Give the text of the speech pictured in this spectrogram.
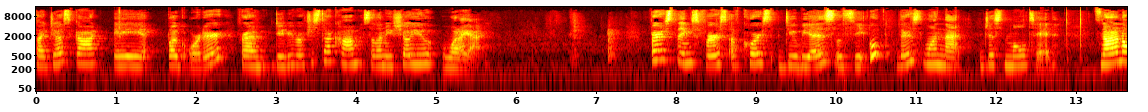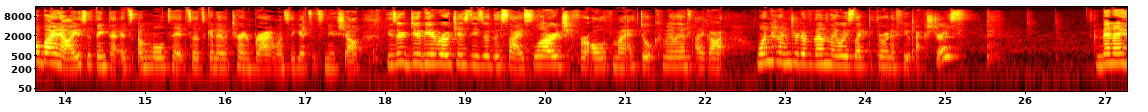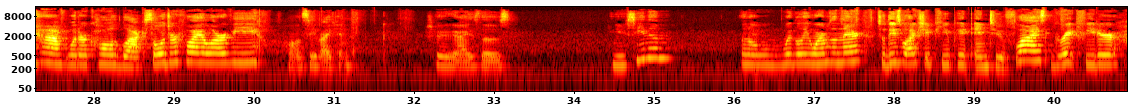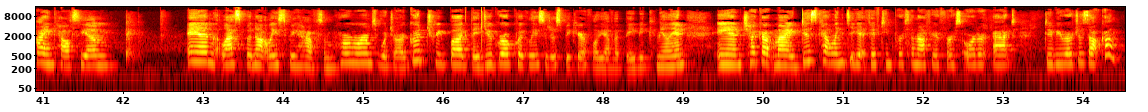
So I just got a bug order from dubiaroaches.com. So let me show you what I got. First things first, of course, dubias. Let's see. Oh, there's one that just molted. It's not an albino. I used to think that it's a molted, so it's gonna turn brown once it gets its new shell. These are dubia roaches. These are the size large for all of my adult chameleons. I got 100 of them. They always like to throw in a few extras. Then I have what are called black soldier fly larvae. Well, let's see if I can show you guys those. Can you see them? Little wiggly worms in there. So these will actually pupate into flies. Great feeder, high in calcium. And last but not least, we have some hornworms, which are a good treat bug. They do grow quickly, so just be careful if you have a baby chameleon. And check out my discount link to get 15% off your first order at dubiaroaches.com.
